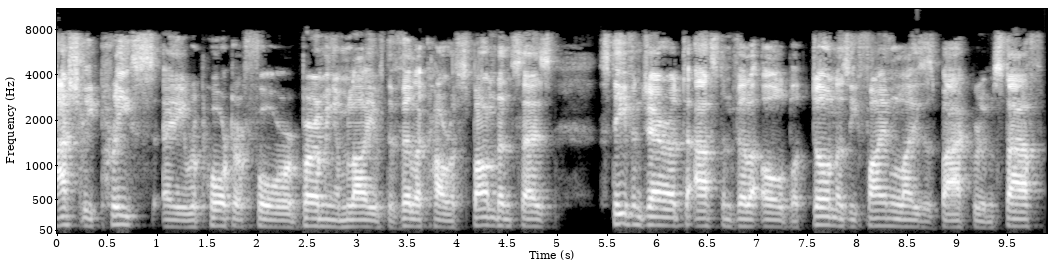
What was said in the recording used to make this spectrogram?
Ashley Preece, a reporter for Birmingham Live, the Villa correspondent, says Steven Gerrard to Aston Villa all but done as he finalises backroom staff.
